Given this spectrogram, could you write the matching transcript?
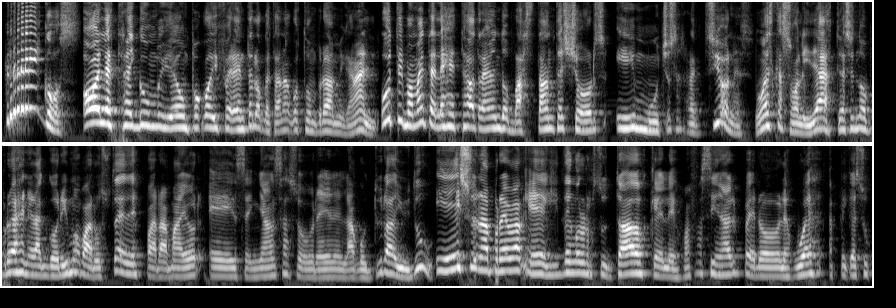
ricos. Hoy les traigo un video un poco diferente a lo que están acostumbrados a mi canal. Últimamente les he estado trayendo bastantes shorts y muchas reacciones. No es casualidad, estoy haciendo pruebas en el algoritmo para ustedes para mayor enseñanza sobre la cultura de YouTube. Y es una prueba que aquí tengo los resultados que les va a fascinar, pero les voy a explicar sus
